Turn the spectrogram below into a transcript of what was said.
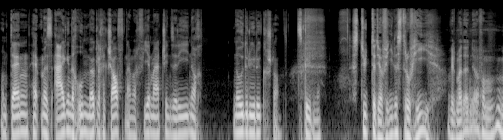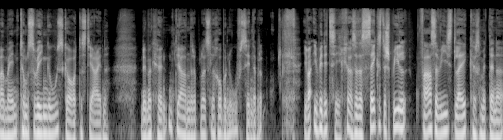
und dann hat man es eigentlich Unmögliche geschafft, nämlich vier Matches in Serie nach 0-3 Rückstand zu gewinnen. Es deutet ja vieles darauf hin, weil man dann ja vom Momentum-Swing ausgeht, dass die einen nicht mehr könnten, die anderen plötzlich oben auf sind. Aber ich, ich bin nicht sicher. Also das sechste Spiel phasenweise die Lakers mit den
